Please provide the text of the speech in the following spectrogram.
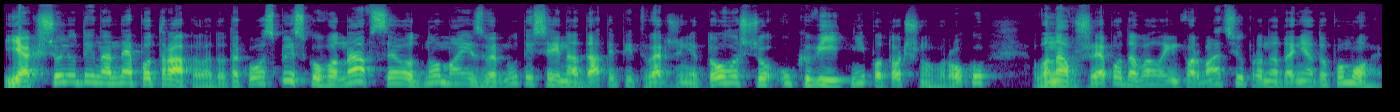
Якщо людина не потрапила до такого списку, вона все одно має звернутися і надати підтвердження того, що у квітні поточного року вона вже подавала інформацію про надання допомоги.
